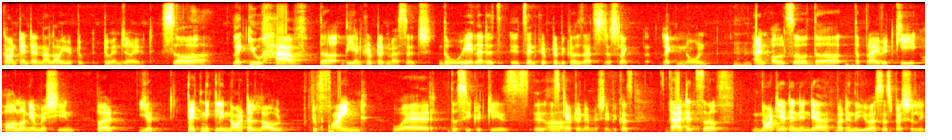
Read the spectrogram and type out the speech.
content and allow you to to enjoy it. So Ah. like you have the the encrypted message the way that it's it's encrypted because that's just like like known and also the the private key all on your machine but you're technically not allowed to find where the secret key is is, is Ah. kept in your machine because that itself not yet in india but in the us especially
